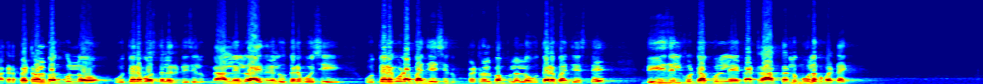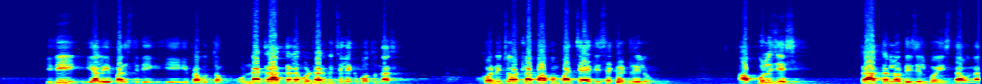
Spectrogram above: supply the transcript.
అక్కడ పెట్రోల్ బంకుల్లో ఉద్దర పోస్తలేరు డీజిల్. నాలుగు నెలలు ఐదు నెలలు ఉద్దర పోసి ఉద్దర కూడా బంద్ చేసిండ్రు. పెట్రోల్ పంపులలో ఉద్దర బంద్ చేస్తే డీజిల్కు డబ్బులు లేక ట్రాక్టర్లు మూలకు పడ్డాయి. ఇది ఇవాళ ఈ పరిస్థితి ఈ ఈ ప్రభుత్వం. ఉన్న ట్రాక్టర్లను కూడా నడిపించలేకపోతున్నారు. కొన్ని చోట్ల పాపం పంచాయతీ సెక్రటరీలు అప్పులు చేసి ట్రాక్టర్లో డీజిల్ పోయిస్తూ ఉన్నారు.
